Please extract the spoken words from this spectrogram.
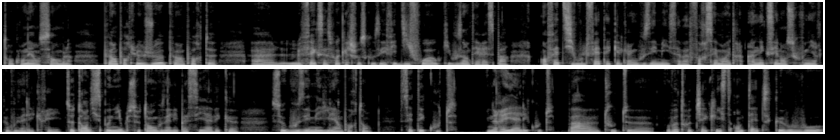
tant qu'on est ensemble, peu importe le jeu, peu importe euh, le fait que ça soit quelque chose que vous avez fait dix fois ou qui vous intéresse pas. En fait, si vous le faites avec quelqu'un que vous aimez, ça va forcément être un excellent souvenir que vous allez créer. Ce temps disponible, ce temps que vous allez passer avec euh, ceux que vous aimez, il est important. Cette écoute, une réelle écoute, pas euh, toute votre checklist en tête que vous vous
